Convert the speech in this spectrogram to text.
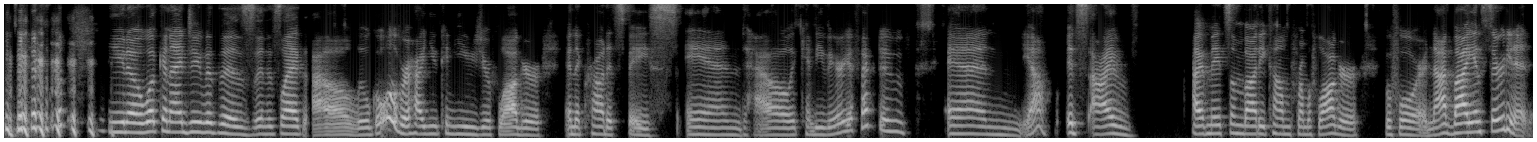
you know, what can I do with this? And it's like, I'll we'll go over how you can use your flogger in a crowded space and how it can be very effective. And yeah, it's I've I've made somebody come from a flogger before, not by inserting it,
